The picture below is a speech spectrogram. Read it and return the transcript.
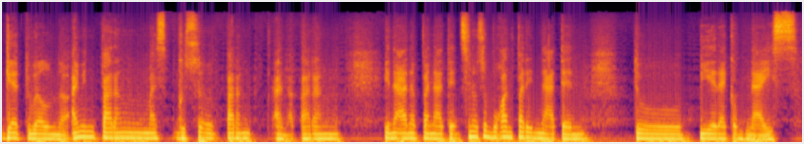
get well no? I mean parang mas gusto parang ano parang inaano pa natin sinusubukan pa rin natin to be recognized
